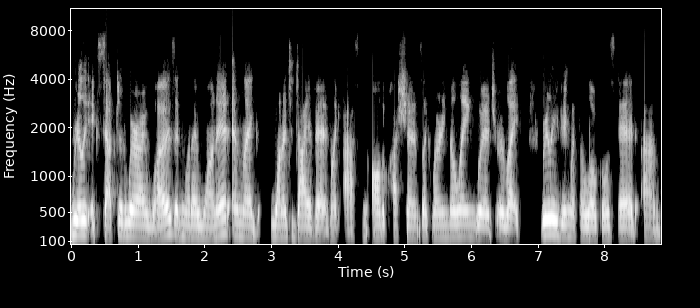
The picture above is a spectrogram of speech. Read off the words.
really accepted where I was and what I wanted and like wanted to dive in, like asking all the questions, like learning the language or like really doing what the locals did. Um,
